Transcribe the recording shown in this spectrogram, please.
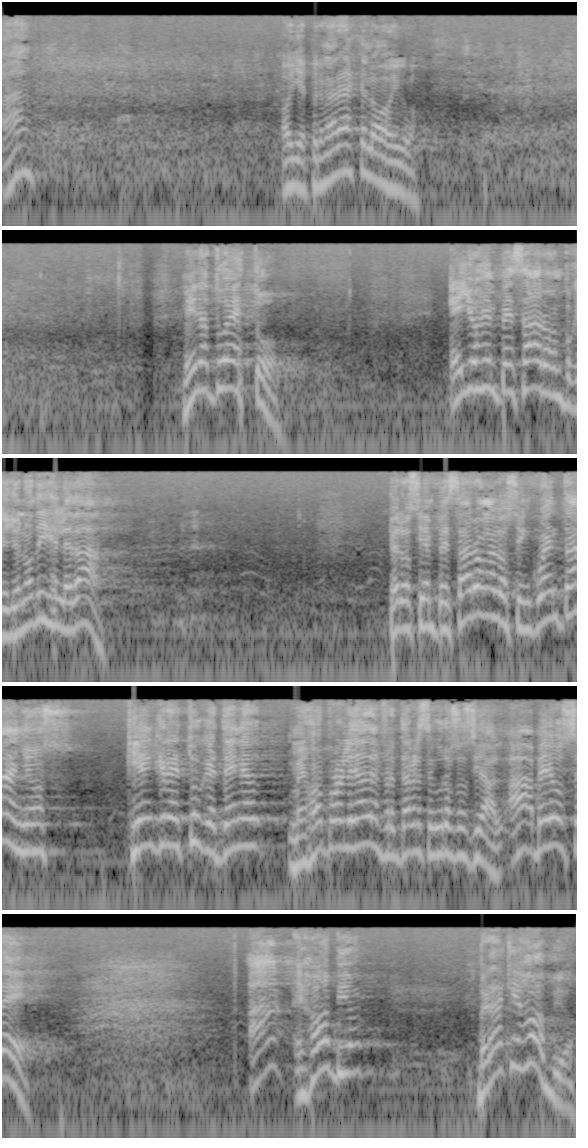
¿Ah? Oye, primera vez que lo oigo. Mira tú esto. Ellos empezaron, porque yo no dije la edad, pero si empezaron a los 50 años, ¿quién crees tú que tenga mejor probabilidad de enfrentar el seguro social? ¿A, B o C? Ah, es obvio. ¿Verdad que es obvio?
